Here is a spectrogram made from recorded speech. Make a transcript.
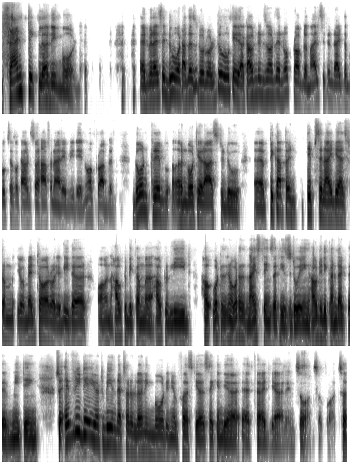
frantic learning mode. And when I say do what others don't want to do, okay, accountant is not there, no problem. I'll sit and write the books of accounts for half an hour every day, no problem. Don't crib on what you're asked to do. Uh, pick up uh, tips and ideas from your mentor or your leader on how to become, uh, how to lead, how you know what are the nice things that he's doing? How did he conduct the meeting? So every day you have to be in that sort of learning mode in your first year second year uh, third year and so on and so forth. So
